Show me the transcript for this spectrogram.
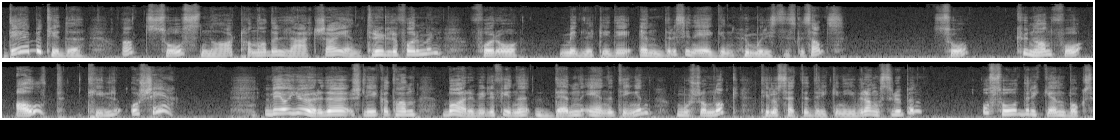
Det betydde at så snart han hadde lært seg en trylleformel for å midlertidig endre sin egen humoristiske sans, så kunne han få alt til å skje. Ved å gjøre det slik at han bare ville finne den ene tingen morsom nok til å sette drikken i vrangstrupen, og så drikke en boks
